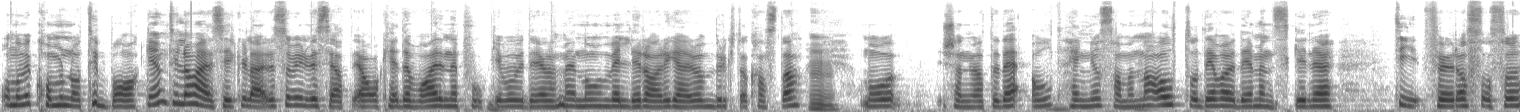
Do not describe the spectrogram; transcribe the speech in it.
Og når vi kommer nå tilbake igjen til å være sirkulære, så vil vi se at ja, ok, det var en epoke hvor vi drev med noen veldig rare greier og brukte og kasta. Mm. Nå skjønner vi at det, alt henger jo sammen med alt. Og det var jo det mennesker eh, før oss også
